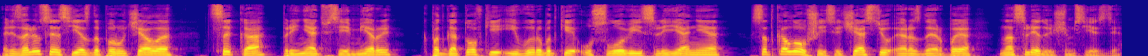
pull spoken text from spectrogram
Резолюция съезда поручала ЦК принять все меры к подготовке и выработке условий слияния с отколовшейся частью РСДРП на следующем съезде.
